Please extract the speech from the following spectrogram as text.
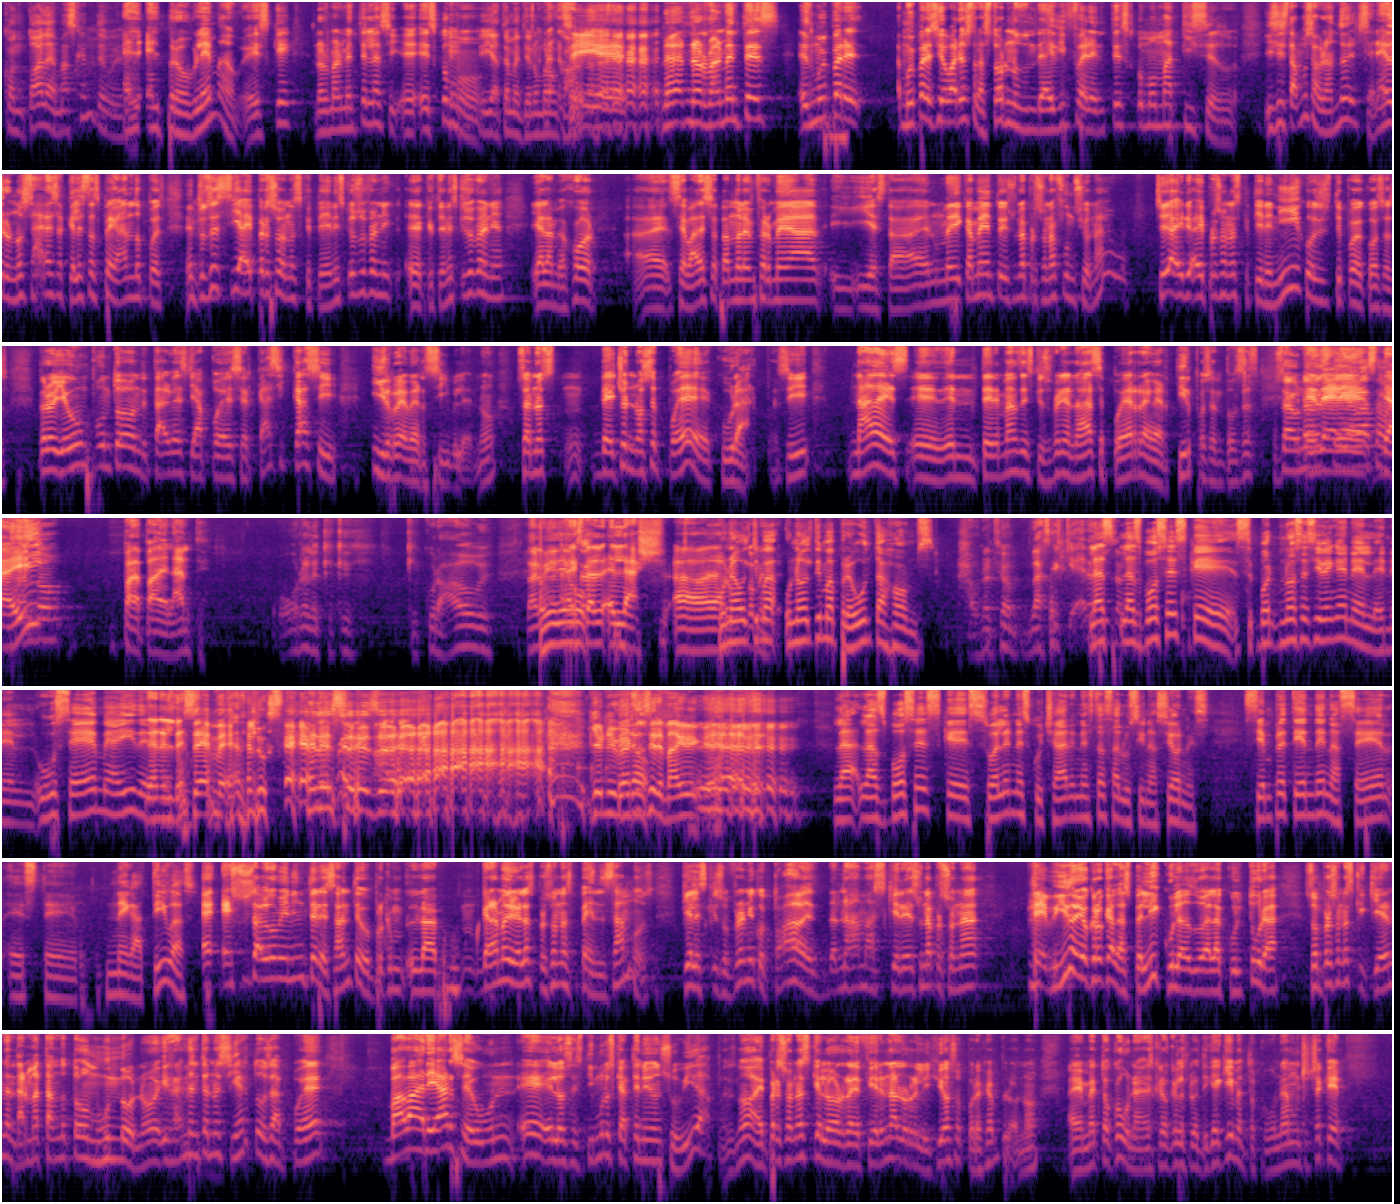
con toda la demás gente, güey? El, el problema güey, es que normalmente en la eh, es como... Y ya te metí en un bronco. Sí, eh, no- normalmente es, es muy, pare- muy parecido a varios trastornos donde hay diferentes como matices. Y si estamos hablando del cerebro, no sabes a qué le estás pegando, pues. Entonces sí hay personas que tienen esquizofrenia, eh, que tienen esquizofrenia y a lo mejor eh, se va desatando la enfermedad y, y está en un medicamento y es una persona funcional. güey. Sí, hay, hay personas que tienen hijos y ese tipo de cosas, pero llega un punto donde tal vez ya puede ser casi, casi irreversible, ¿no? O sea, no es, de hecho no se puede curar, pues sí. Nada es, eh, en temas de esquizofrenia, nada se puede revertir, pues entonces, O sea, una eh, vez de, que ya vas de ahí para adelante. órale, qué, qué, qué curado, güey. Oye, Ahí está el, el Lash. a dar Una un última, comentario. una última pregunta, Holmes. Ah, las que quieras. Las, voces que, bueno, no sé si venga en el, en el UCM ahí de... En el DCM. En el Universal Pero- Cinematic. La- las voces que suelen escuchar en estas alucinaciones siempre tienden a ser este, negativas. Eh, Eso es algo bien interesante, porque la gran mayoría de las personas pensamos que el esquizofrénico toda, nada más quiere, es una persona, debido yo creo que a las películas o a la cultura, son personas que quieren andar matando a todo mundo, ¿no? Y realmente no es cierto, o sea, puede, va a variar según eh, los estímulos que ha tenido en su vida, pues, ¿no? Hay personas que lo refieren a lo religioso, por ejemplo, ¿no? A mí me tocó una vez, creo que les platiqué aquí, me tocó una muchacha que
